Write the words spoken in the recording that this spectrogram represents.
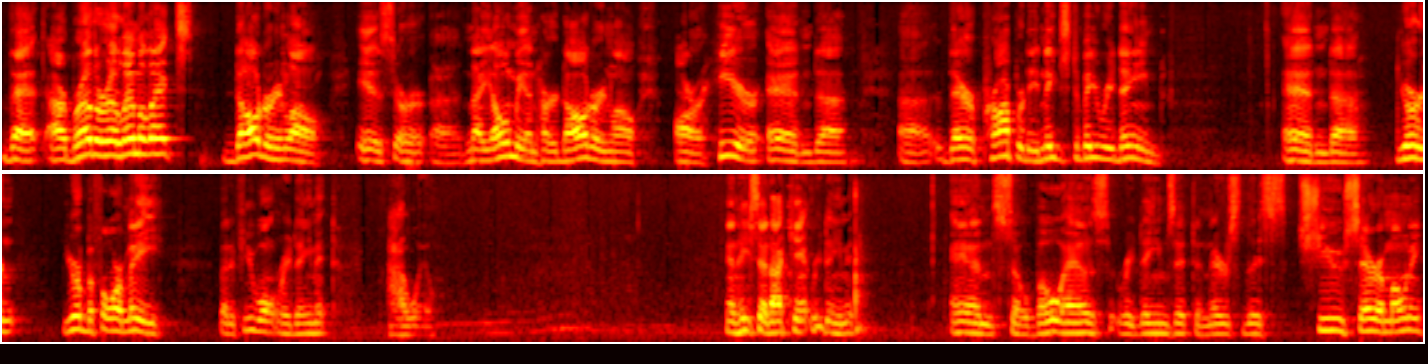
that our brother Elimelech's daughter in law is, or uh, Naomi and her daughter in law are here and uh, uh, their property needs to be redeemed. And uh, you're, you're before me, but if you won't redeem it, I will. And he said, I can't redeem it. And so Boaz redeems it, and there's this shoe ceremony.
